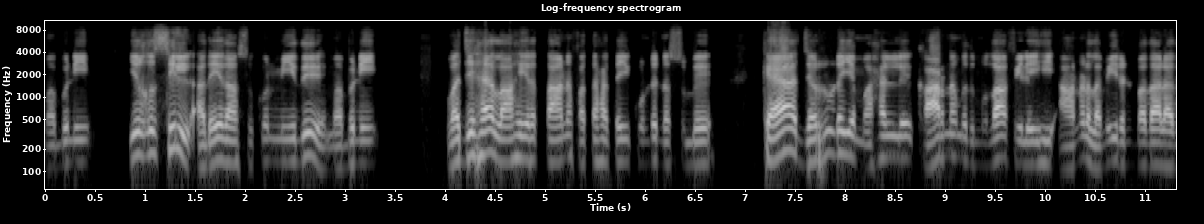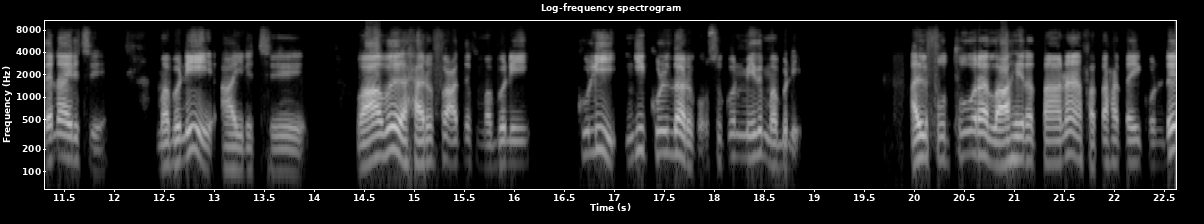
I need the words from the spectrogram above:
மபுனி. இஹ்சில் அதேதான். சுக்குன் மீது மபுனி. வஜ்ஹ லாஹிரத்தான ஃபதஹத்தை கொண்டு நசுபு. க ஜருடைய மஹல்லு. காரணம் அது முலாஃபிலேஹி ஆனால் லமீர் என்பதால் அது என்ன ஆயிடுச்சு மபுனி ஆயிடுச்சு வாவு ஹருஃபு அத்துஃப் மபுனி குலி இங்கே குல் தான் இருக்கும். சுக்குன் மீது மபுனி. அல் ஃபுத்தூர லாஹிரத்தான ஃபத்தஹத்தை கொண்டு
